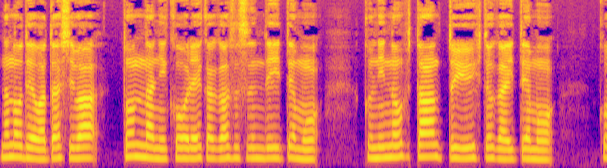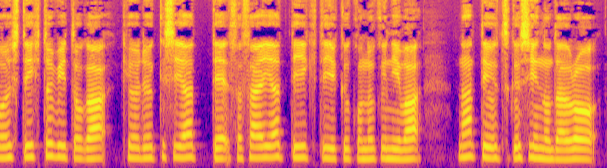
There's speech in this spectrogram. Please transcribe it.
なので私は、どんなに高齢化が進んでいても、国の負担という人がいても、こうして人々が協力し合って支え合って生きていくこの国は、なんて美しいのだろう。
